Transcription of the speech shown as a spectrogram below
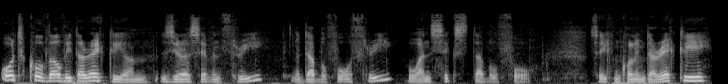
or to call Velvi directly on 073 443 1644. So you can call him directly.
